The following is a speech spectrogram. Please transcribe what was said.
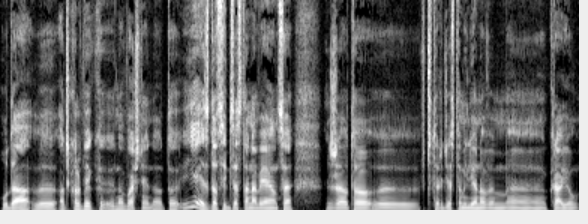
uda. Yy, aczkolwiek, no właśnie, no to jest dosyć zastanawiające, że oto w 40-milionowym kraju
